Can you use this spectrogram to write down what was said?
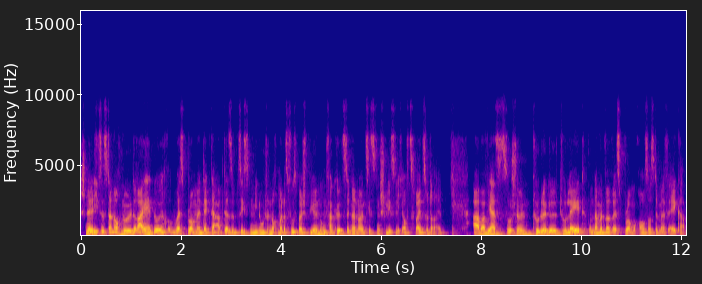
Schnell hieß es dann auch 0-3, durch West Brom entdeckte ab der 70. Minute nochmal das Fußballspielen und verkürzte in der 90. schließlich auf 2-3. Aber wie heißt es so schön, too little, too late und damit war West Brom raus aus dem FA Cup.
